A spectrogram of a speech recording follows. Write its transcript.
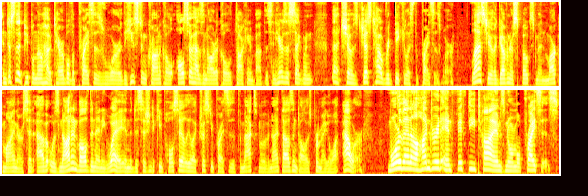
And just so that people know how terrible the prices were, the Houston Chronicle also has an article talking about this. And here's a segment that shows just how ridiculous the prices were. Last year, the governor's spokesman, Mark Miner, said Abbott was not involved in any way in the decision to keep wholesale electricity prices at the maximum of $9,000 per megawatt hour, more than 150 times normal prices.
